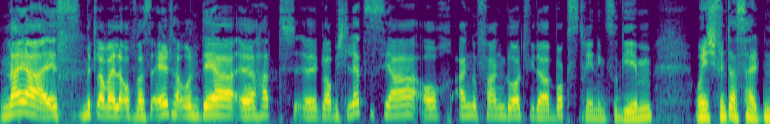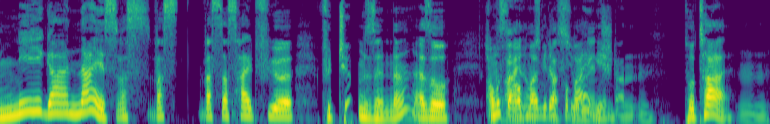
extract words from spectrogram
naja, ist mittlerweile auch was älter und der äh, hat, äh, glaube ich, letztes Jahr auch angefangen, dort wieder Boxtraining zu geben. Und ich finde das halt mega nice, was, was, was das halt für, für Typen sind. Ne? Also ich auch muss da auch mal wieder Passion vorbeigehen. Entstanden. Total. Mhm.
